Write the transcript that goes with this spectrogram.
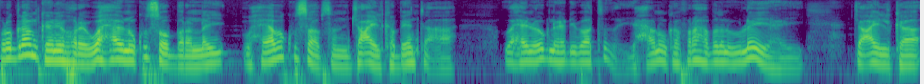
brogaraamkani hore waxaynu ku soo barannay waxyaabo ku saabsan jacaylka beenta ah. Waxaynu ognahay dhibaatada iyo xanuunka faraha badan uu leeyahay jacaylka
